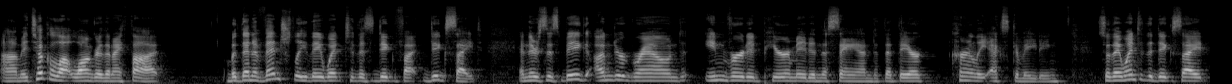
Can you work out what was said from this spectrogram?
Um, it took a lot longer than I thought. But then eventually they went to this dig, fi- dig site, and there's this big underground inverted pyramid in the sand that they are currently excavating. So they went to the dig site.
